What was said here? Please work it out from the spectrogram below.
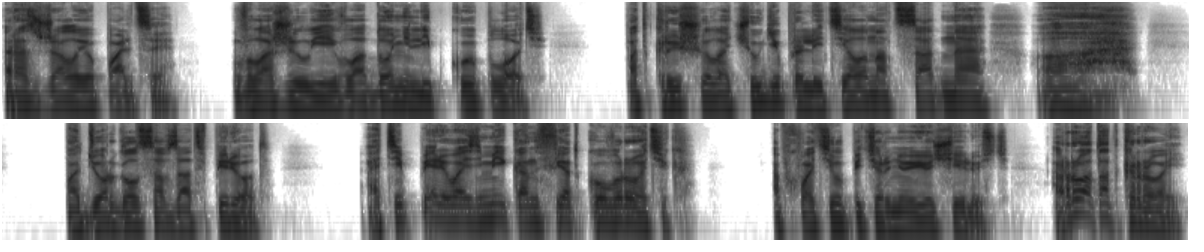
Разжал ее пальцы, вложил ей в ладони липкую плоть. Под крышей лачуги пролетела надсадная «Ах!» Подергался взад-вперед. «А теперь возьми конфетку в ротик», — обхватил пятерню ее челюсть. «Рот открой!»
